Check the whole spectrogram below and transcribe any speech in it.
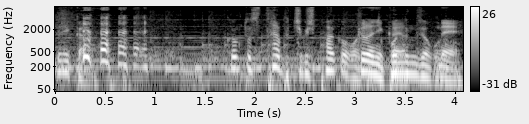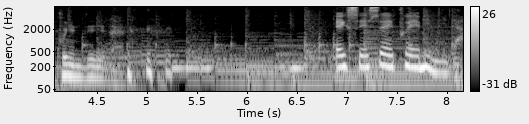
그러니까. 그럼 또 스타일 붙이고 싶어 할 거거든요. 그러니까요. 본능적으로 네. 군인들이. 네. XSFM입니다.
